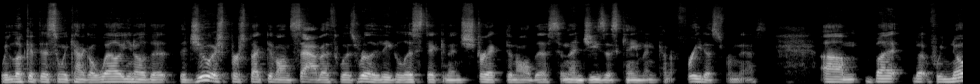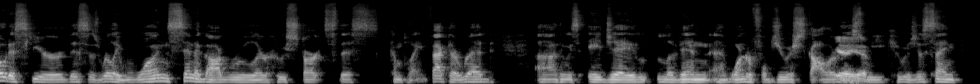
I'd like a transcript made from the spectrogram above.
we look at this and we kind of go, well, you know, the, the Jewish perspective on Sabbath was really legalistic and, strict and all this. And then Jesus came and kind of freed us from this. Um, but but if we notice here, this is really one synagogue ruler who starts this complaint. In fact, I read uh, I think it was AJ Levine, a wonderful Jewish scholar yeah, this yeah. week, who was just saying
